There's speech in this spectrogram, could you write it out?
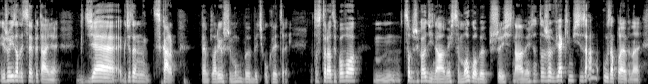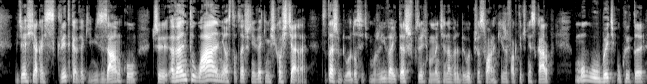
jeżeli zadać sobie pytanie, gdzie, gdzie ten skarb templariuszy mógłby być ukryty, to stereotypowo co przychodzi na myśl, co mogłoby przyjść na myśl, no to że w jakimś zamku zapewne, gdzieś jakaś skrytka w jakimś zamku, czy ewentualnie ostatecznie w jakimś kościele, co też było dosyć możliwe i też w którymś momencie nawet były przesłanki, że faktycznie skarb mógł być ukryty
